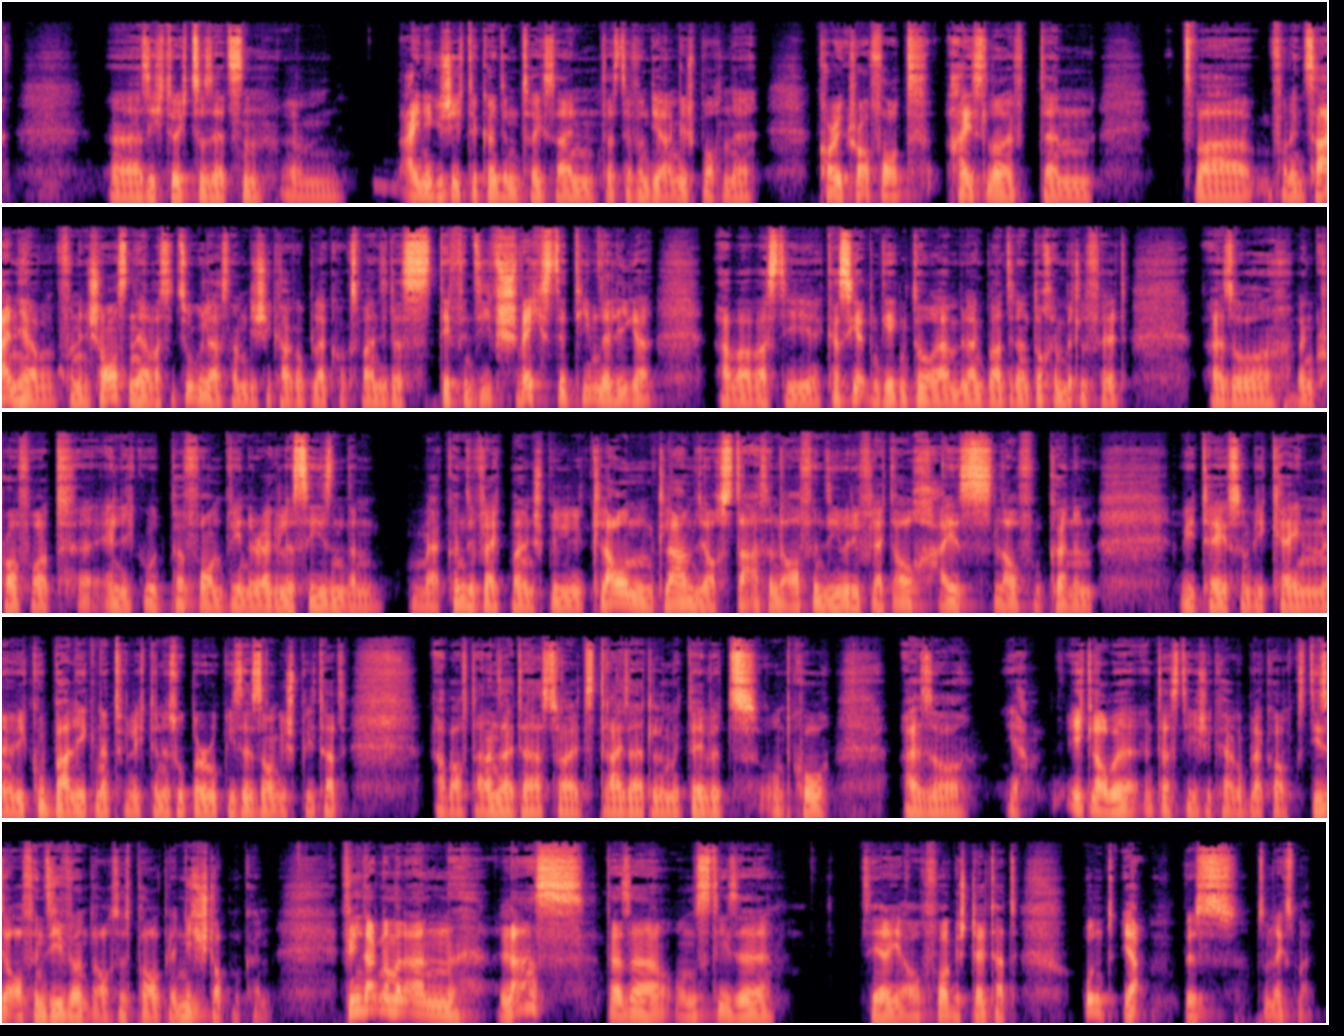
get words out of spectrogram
äh, sich durchzusetzen. Ähm, eine Geschichte könnte natürlich sein, dass der von dir angesprochene Corey Crawford heiß läuft, denn zwar von den Zahlen her, von den Chancen her, was sie zugelassen haben, die Chicago Blackhawks, waren sie das defensiv schwächste Team der Liga, aber was die kassierten Gegentore anbelangt, waren sie dann doch im Mittelfeld. Also wenn Crawford äh, ähnlich gut performt wie in der Regular Season, dann ja, können sie vielleicht mal ein Spiel klauen. Klar haben sie auch Stars in der Offensive, die vielleicht auch heiß laufen können, wie Taves und wie Kane, äh, wie Kubalik natürlich, der eine super Rookie-Saison gespielt hat. Aber auf der anderen Seite hast du halt Dreiseitel, McDavid und Co. Also ja, ich glaube, dass die Chicago Blackhawks diese Offensive und auch das Powerplay nicht stoppen können. Vielen Dank nochmal an Lars, dass er uns diese Serie auch vorgestellt hat. Und ja, bis zum nächsten Mal.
